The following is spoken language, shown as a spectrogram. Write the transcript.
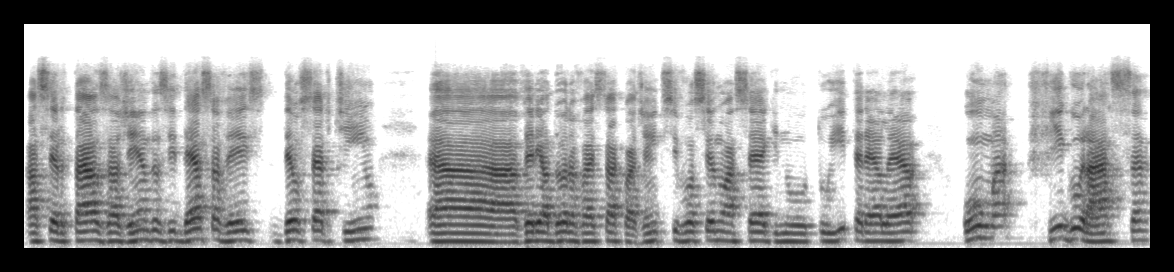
acertar as agendas e dessa vez deu certinho. A vereadora vai estar com a gente. Se você não a segue no Twitter, ela é uma figuraça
